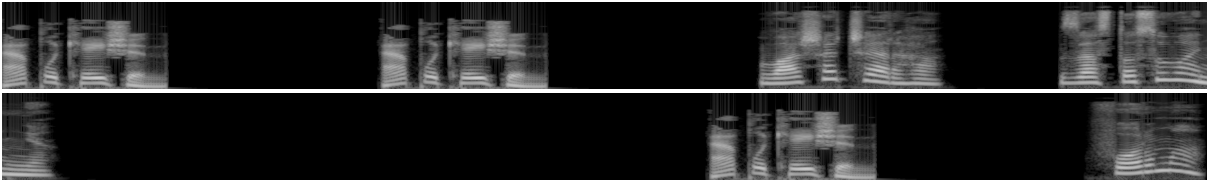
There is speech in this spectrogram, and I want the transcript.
Application. Application. Ваша черга. Застосування. Application. Форма.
